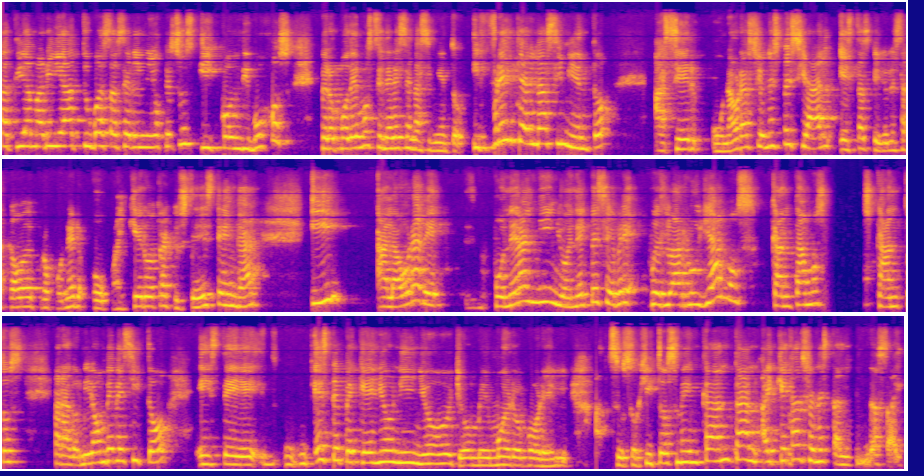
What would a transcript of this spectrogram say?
a ti a María, tú vas a ser el niño Jesús y con dibujos, pero podemos tener ese nacimiento. Y frente al nacimiento, hacer una oración especial, estas que yo les acabo de proponer o cualquier otra que ustedes tengan, y a la hora de poner al niño en el pesebre, pues lo arrullamos, cantamos cantos para dormir a un bebecito, este, este pequeño niño, yo me muero por él, sus ojitos me encantan, ay, qué canciones tan lindas hay.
